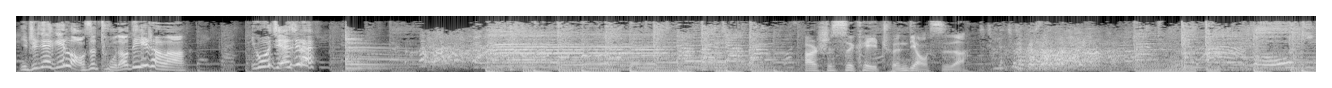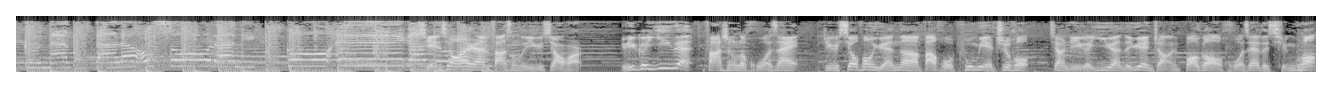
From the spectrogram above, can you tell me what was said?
你直接给老子吐到地上了，你给我捡起来！’二十四 K 纯屌丝啊！”简笑安然发送的一个笑话，有一个医院发生了火灾，这个消防员呢把火扑灭之后，向这个医院的院长报告火灾的情况。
